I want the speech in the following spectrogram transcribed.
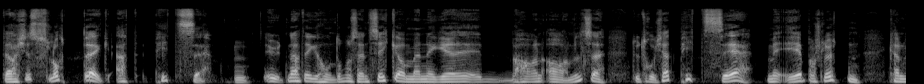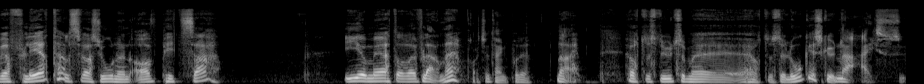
Det har ikke slått deg at pizza, uten at jeg er 100% sikker, men jeg er- har en anelse, du tror ikke at pizza med E på slutten kan være flertallsversjonen av pizza? I og med at det er flere? Har ikke tenkt på det. Nei. Hørtes det ut som jeg hørtes det logisk ut? Nei, jeg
